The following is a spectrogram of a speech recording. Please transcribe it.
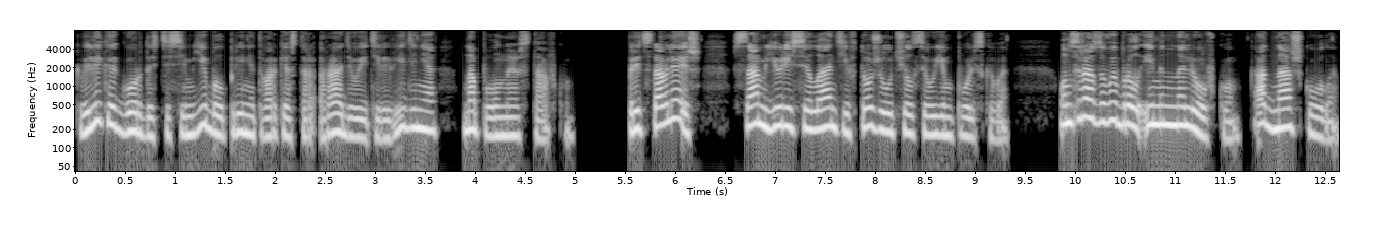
к великой гордости семьи был принят в оркестр радио и телевидения на полную ставку. Представляешь, сам Юрий Силантьев тоже учился у Емпольского. Он сразу выбрал именно Левку, одна школа.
